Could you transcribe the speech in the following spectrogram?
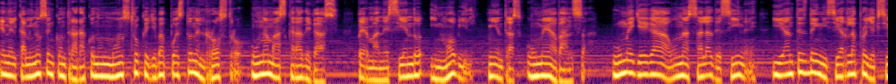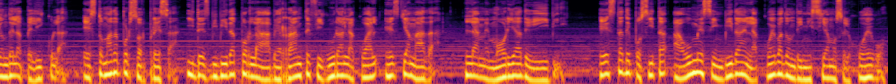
En el camino se encontrará con un monstruo que lleva puesto en el rostro una máscara de gas, permaneciendo inmóvil mientras Ume avanza. Ume llega a una sala de cine y antes de iniciar la proyección de la película, es tomada por sorpresa y desvivida por la aberrante figura la cual es llamada la memoria de Ibi. Esta deposita a Ume sin vida en la cueva donde iniciamos el juego,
